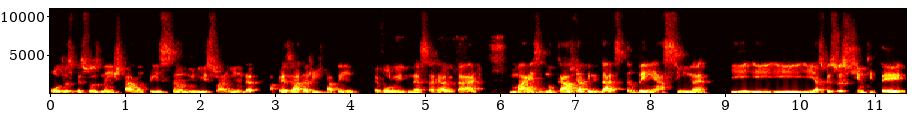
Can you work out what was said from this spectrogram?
outras pessoas nem estavam pensando nisso ainda, apesar da gente estar bem evoluído nessa realidade, mas no caso de habilidades também é assim, né? E, e, e as pessoas tinham que ter,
